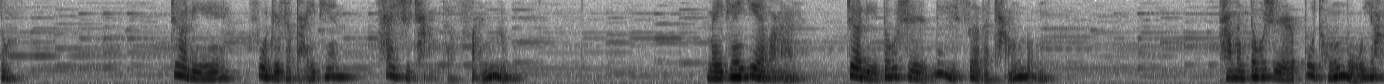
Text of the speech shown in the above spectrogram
动，这里复制着白天。菜市场的繁荣，每天夜晚，这里都是绿色的长龙。它们都是不同模样、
